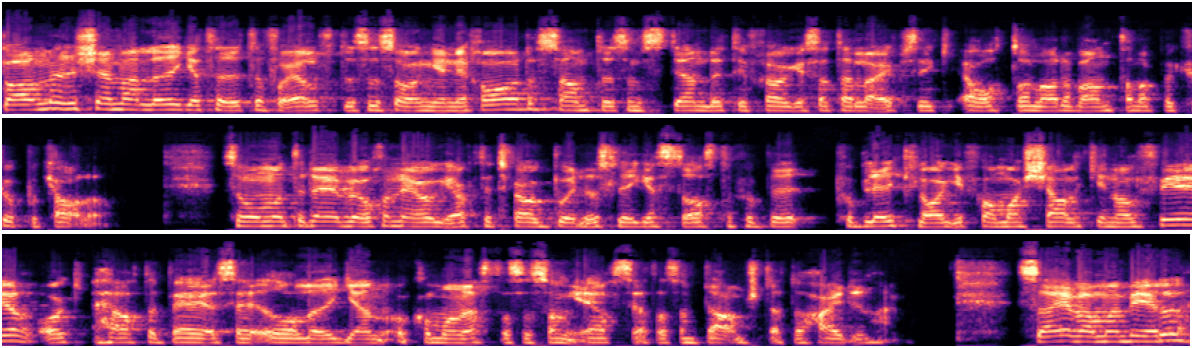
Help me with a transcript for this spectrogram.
Bayern München vann ligatiteln för elfte säsongen i rad samtidigt som ständigt ifrågasatta Leipzig åter lade vantarna på cuppokalen. Som om inte det vore nog åkte två Bundesligas största publiklag i form av Schalke 04 och Hertha BSC ur ligan och kommer nästa säsong ersättas av Darmstadt och Heidenheim. Säga vad man vill,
